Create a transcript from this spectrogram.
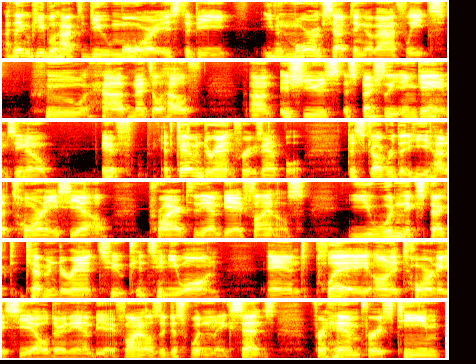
I think what people have to do more is to be even more accepting of athletes who have mental health um, issues, especially in games. You know, if if Kevin Durant, for example, discovered that he had a torn ACL prior to the NBA Finals, you wouldn't expect Kevin Durant to continue on and play on a torn ACL during the NBA Finals. It just wouldn't make sense for him, for his team,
